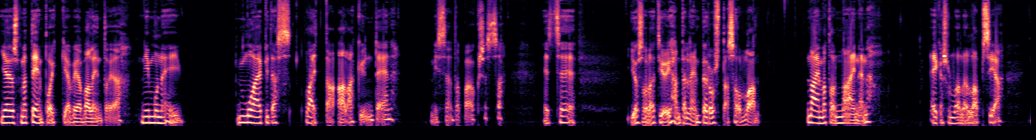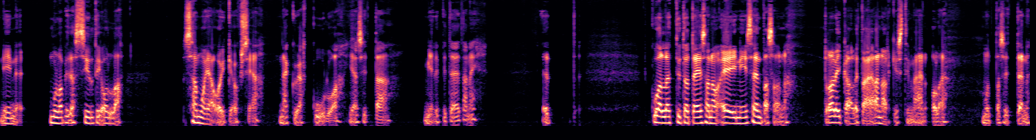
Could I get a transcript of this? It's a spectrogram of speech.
ja jos mä teen poikkeavia valintoja, niin mun ei, mua ei pitäisi laittaa alakynteen missään tapauksessa. Että se, jos olet jo ihan tällainen perustasolla naimaton nainen, eikä sulla ole lapsia, niin mulla pitäisi silti olla samoja oikeuksia näkyä, kuulua ja esittää mielipiteitäni. Et kuolleet tytöt ei sano ei, niin sen tason radikaali tai anarkisti mä en ole, mutta sitten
